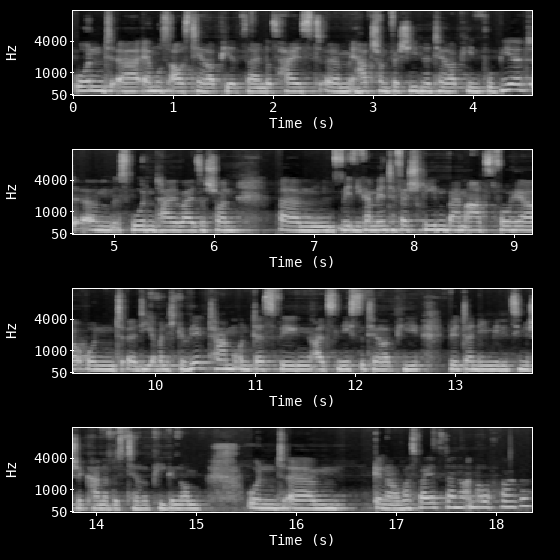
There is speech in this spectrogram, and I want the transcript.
Und äh, er muss austherapiert sein. Das heißt, ähm, er hat schon verschiedene Therapien probiert. Ähm, es wurden teilweise schon ähm, Medikamente verschrieben beim Arzt vorher und äh, die aber nicht gewirkt haben und deswegen als nächste Therapie wird dann die medizinische Cannabis-Therapie genommen. Und ähm, Genau, was war jetzt deine andere Frage?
